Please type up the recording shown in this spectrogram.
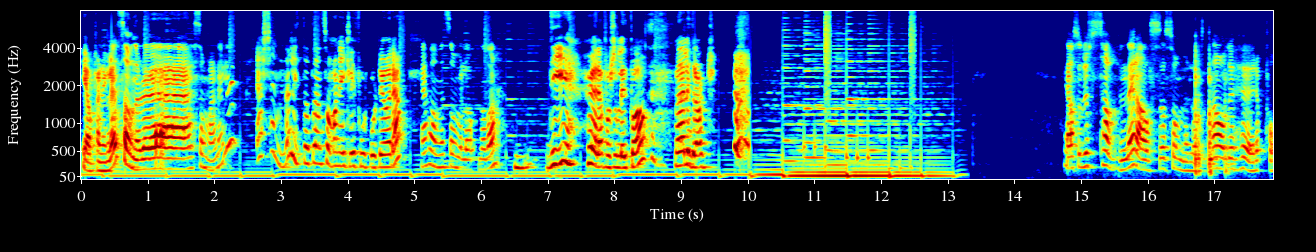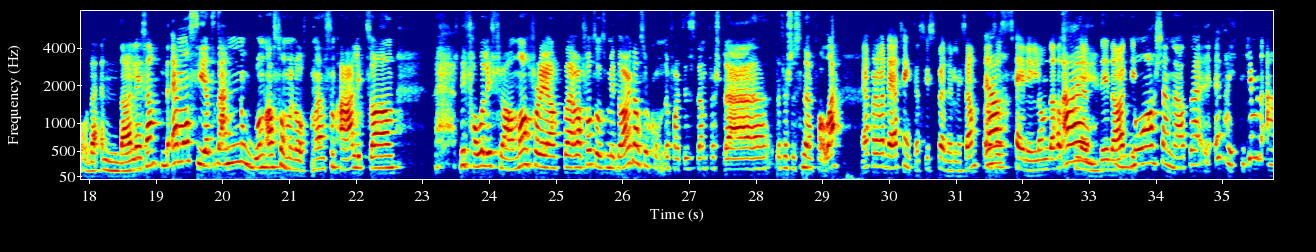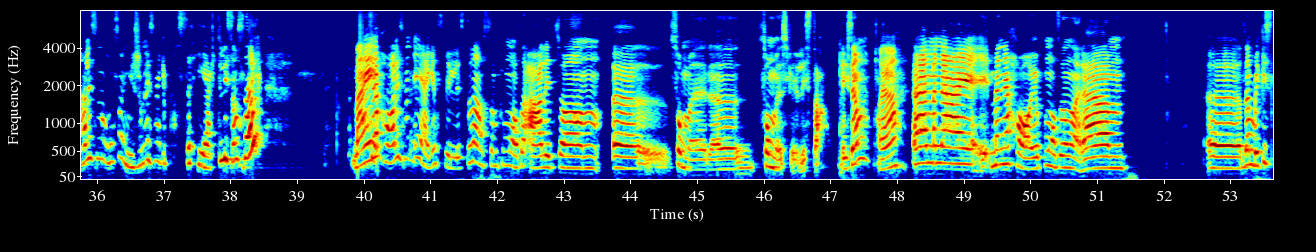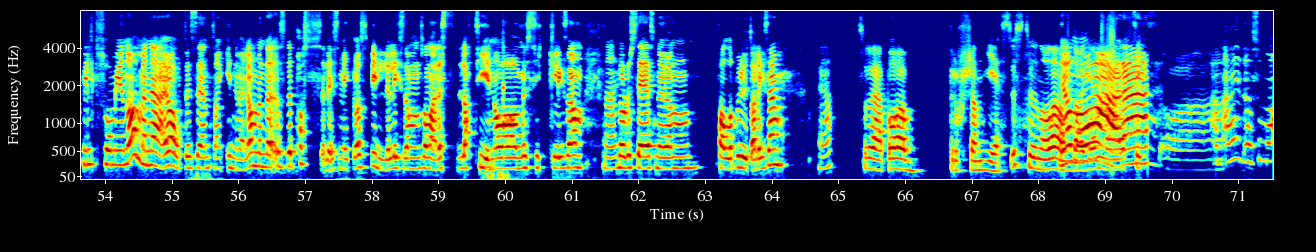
Ja, Pernille, savner du eh, sommeren, eller? Jeg kjenner litt at den sommeren gikk litt fort bort i året. Ja, Hva med sommerlåtene, da? De hører jeg fortsatt litt på, men det er litt rart. Ja, Så du savner altså sommerlåtene, og du hører på det enda, liksom? Jeg må si at det er noen av sommerlåtene som er litt sånn De faller litt fra nå. fordi at, i hvert fall sånn som i dag, da, så kom det faktisk den første, det første snøfallet. Ja, for det var det jeg tenkte jeg skulle spørre, liksom. Ja. Altså, Selv om det har snødd i dag. Nå kjenner jeg at det, Jeg veit ikke, men det er liksom noen sanger som liksom ikke passer helt til liksom snø. Nei, Så jeg har liksom en egen spilliste da, som på en måte er litt sånn øh, sommer, øh, sommerspillelista, liksom. ja. Eh, men, jeg, men jeg har jo på en måte den derre øh, Den blir ikke spilt så mye nå, men jeg er jo alltid en sang innimellom. Men det, altså, det passer liksom ikke å spille liksom sånn latinomusikk, liksom, Nei. når du ser snøen falle på ruta, liksom. ja. Så du er på brorsan Jesus du nå, da? Ja, nå er det- og... Ja. Nei, altså nå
